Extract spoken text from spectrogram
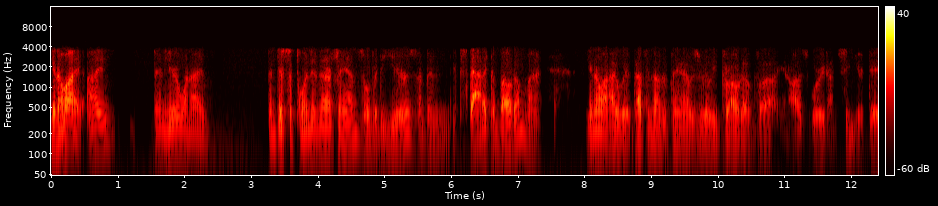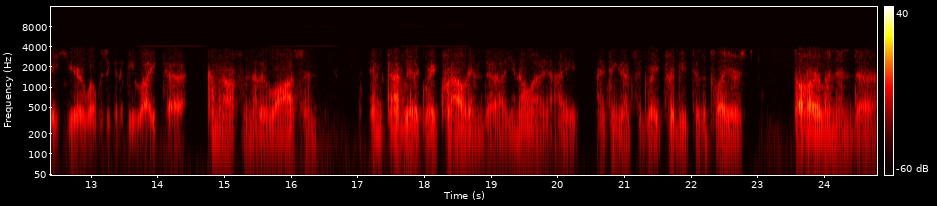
you know, I I've been here when I've been disappointed in our fans over the years. I've been ecstatic about them. I, you know, I would. That's another thing I was really proud of. Uh, you know, I was worried on senior day here. What was it going to be like uh, coming off another loss and and God, we had a great crowd, and uh, you know, I, I I think that's a great tribute to the players, to Harlan, and uh,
